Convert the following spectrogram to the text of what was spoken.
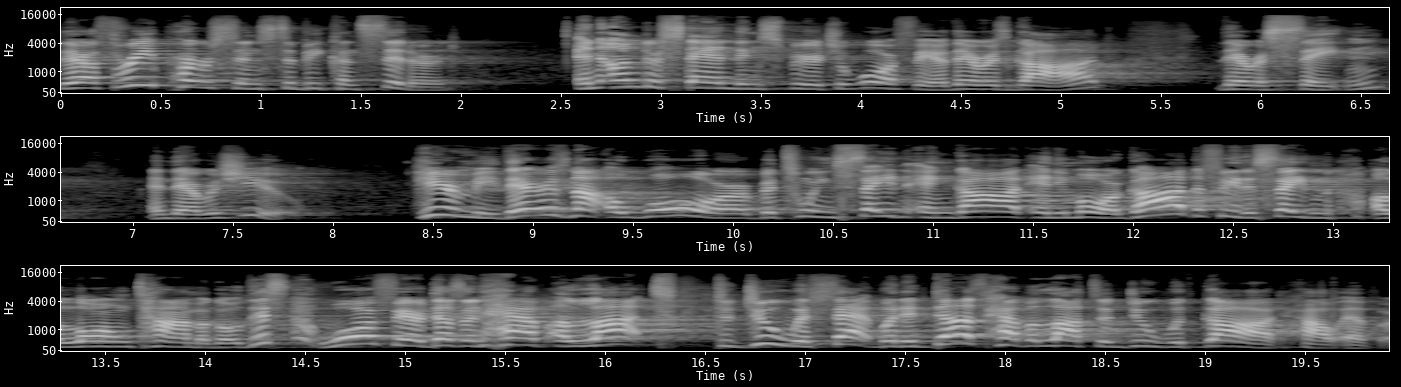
There are three persons to be considered in understanding spiritual warfare there is God, there is Satan, and there is you. Hear me, there is not a war between Satan and God anymore. God defeated Satan a long time ago. This warfare doesn't have a lot to do with that, but it does have a lot to do with God, however.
